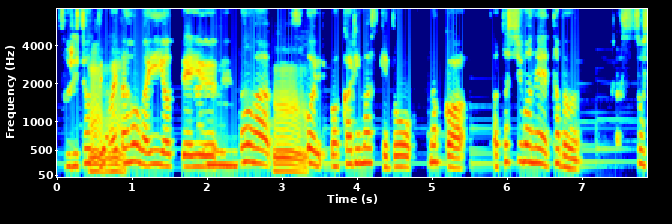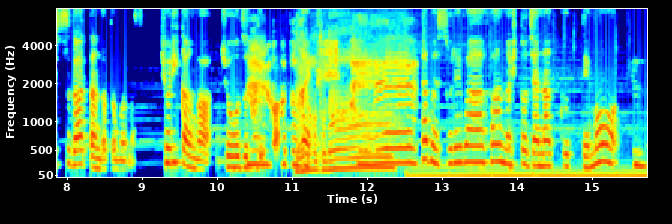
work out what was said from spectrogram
それちょっとやめた方がいいよっていうのは、うんすごいわかりますけど、なんか、私はね、多分、素質があったんだと思います。距離感が上手っていうか。なるほどな。へー多分それはファンの人じゃなくても、うん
